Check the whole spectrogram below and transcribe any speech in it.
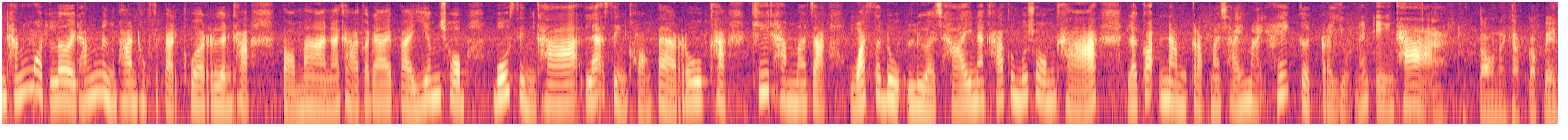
ณฑ์ทั้งหมดเลยทั้ง 1,068 ครัวเรือนค่ะ ต่อมานะคะก็ได้ไปเยี่ยมชมบูธสินค้าและสิ่งของแปรรูปค่ะ ที่ทำมาจากวัสดุเหลือใช้นะคะ คุณผู้ชมค่ะแล้วก็นำกลับมาใช้ใหม่ให้เกิดประโยชน์นั่นเองค่ะอะถูก ต้องนะครับก็เป็น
